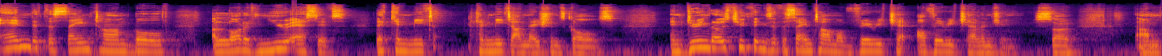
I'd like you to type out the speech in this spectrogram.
and at the same time build a lot of new assets that can meet can meet our nation's goals. And doing those two things at the same time are very cha- are very challenging. So um,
